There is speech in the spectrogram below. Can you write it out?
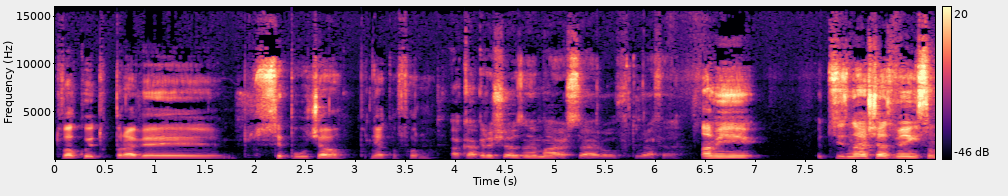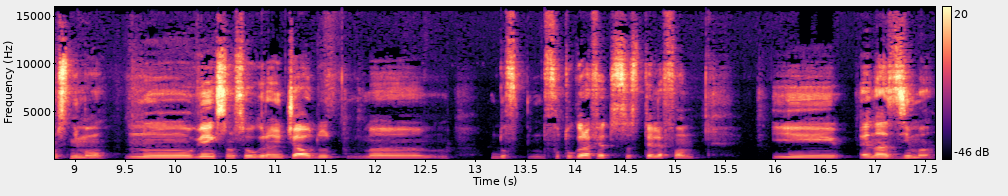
това, което правя е, се получава под някаква форма. А как реши да занимаваш с аерофотография? Ами, ти знаеш, аз винаги съм снимал, но винаги съм се ограничавал до, а, до фотографията с телефон. И една зима,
